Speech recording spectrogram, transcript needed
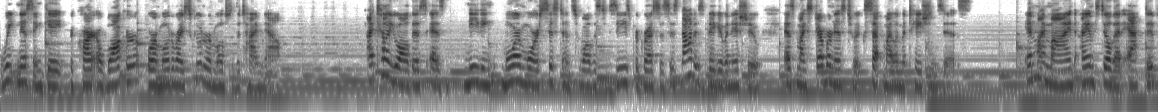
weakness, and gait require a walker or a motorized scooter most of the time now. I tell you all this as needing more and more assistance while this disease progresses is not as big of an issue as my stubbornness to accept my limitations is. In my mind, I am still that active,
